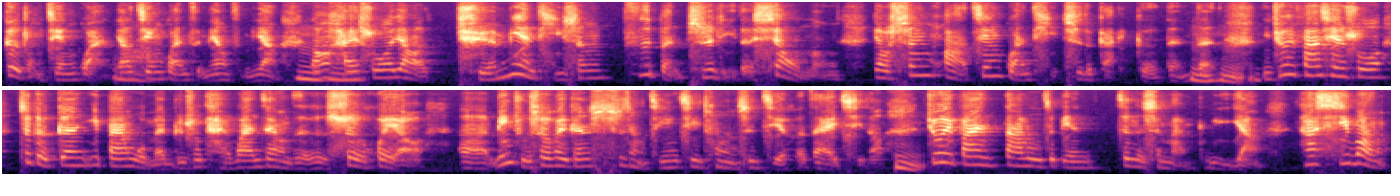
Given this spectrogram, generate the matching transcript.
各种监管，要监管怎么样怎么样，然后还说要全面提升资本治理的效能，要深化监管体制的改革等等。你就会发现说，这个跟一般我们比如说台湾这样的社会哦，呃，民主社会跟市场经济通常是结合在一起的，就会发现大陆这边真的是蛮不一样，他希望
